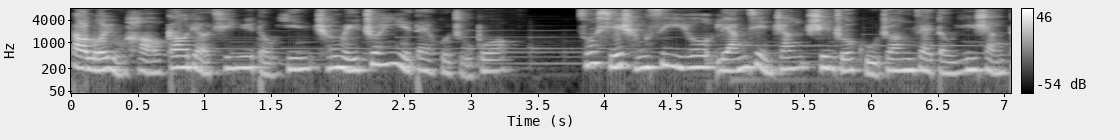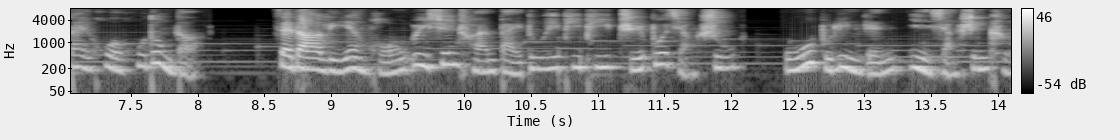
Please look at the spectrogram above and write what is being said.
到罗永浩高调签约抖音，成为专业带货主播；从携程 CEO 梁建章身着古装在抖音上带货互动等，再到李彦宏为宣传百度 APP 直播讲书。无不令人印象深刻，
